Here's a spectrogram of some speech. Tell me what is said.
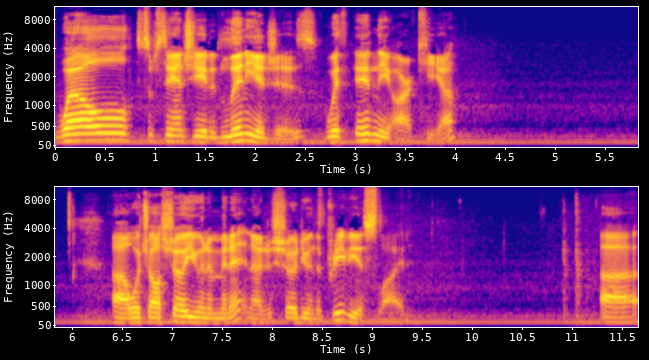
well substantiated lineages within the Archaea, uh, which I'll show you in a minute, and I just showed you in the previous slide. Uh,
